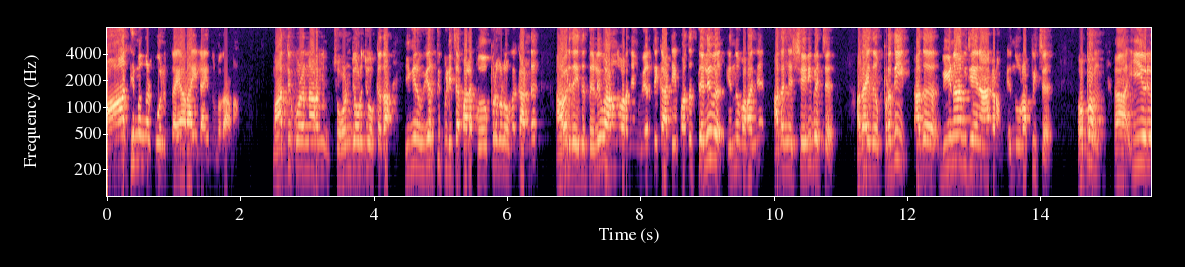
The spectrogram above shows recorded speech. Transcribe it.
മാധ്യമങ്ങൾ പോലും തയ്യാറായില്ല എന്നുള്ളതാണ്. മാത്യു കുഴനാടനും ഷോൺ ജോർജും ഒക്കെ ഇങ്ങനെ ഉയർത്തിപ്പിടിച്ച പല പേപ്പറുകളും ഒക്കെ കണ്ട് അവരിത് ഇത് തെളിവാണെന്ന് പറഞ്ഞ് ഉയർത്തിക്കാട്ടിയപ്പോൾ അത് തെളിവ് എന്ന് പറഞ്ഞ് അതങ്ങ് ശരിവെച്ച് അതായത് പ്രതി അത് വീണാ വിജയനാകണം എന്ന് ഉറപ്പിച്ച് ഒപ്പം ഈ ഒരു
